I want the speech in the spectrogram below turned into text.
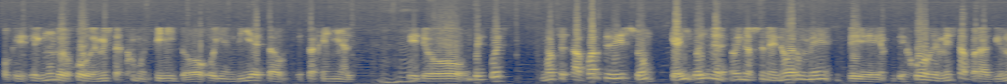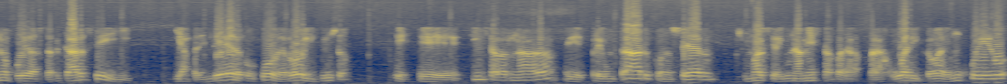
porque el mundo de los juegos de mesa es como infinito hoy en día está, está genial. Pero después más aparte de eso que hay, una, hay una zona enorme de, de juegos de mesa para que uno pueda acercarse y, y aprender o juegos de rol incluso este, sin saber nada eh, preguntar conocer sumarse a alguna mesa para, para jugar y probar algún juego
